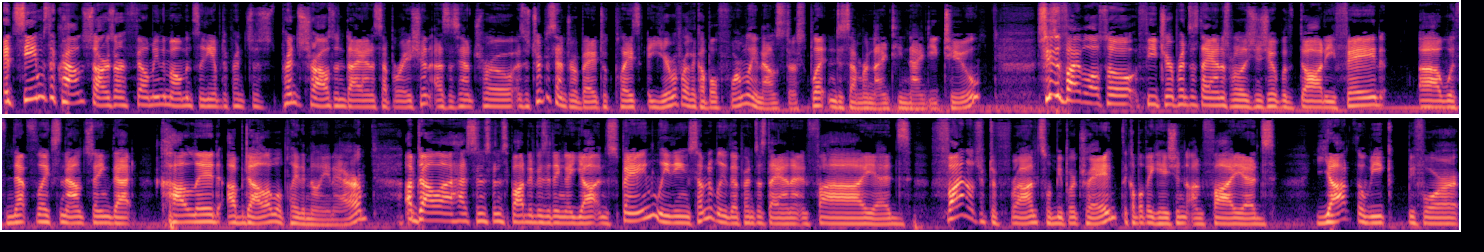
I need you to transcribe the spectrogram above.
it seems the Crown stars are filming the moments leading up to Princess, Prince Charles and Diana's separation as the Santro, as the trip to Saint-Tropez took place a year before the couple formally announced their split in December 1992. Season 5 will also feature Princess Diana's relationship with Dodi Fayed, uh, with Netflix announcing that Khalid Abdalla will play the millionaire. Abdallah has since been spotted visiting a yacht in Spain, leading some to believe that Princess Diana and Fayed's final trip to France will be portrayed. The couple vacationed on Fayed's yacht the week before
